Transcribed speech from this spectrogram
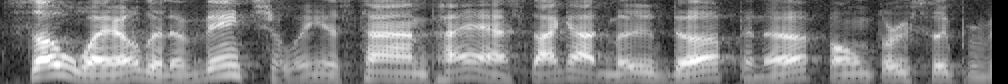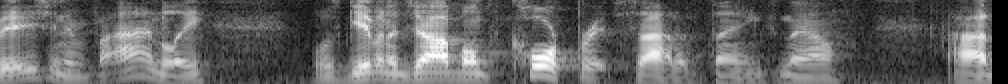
So well that eventually, as time passed, I got moved up and up on through supervision and finally was given a job on the corporate side of things. Now, I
